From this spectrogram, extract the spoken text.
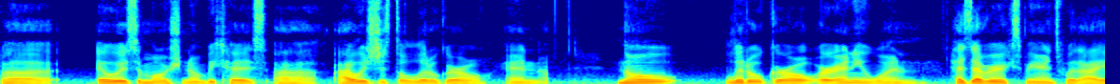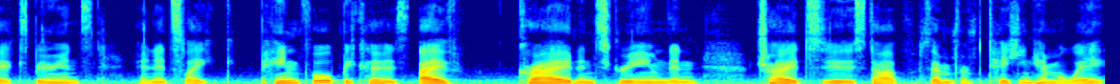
uh, it was emotional because uh, I was just a little girl and no little girl or anyone has ever experienced what I experienced. And it's like painful because I've cried and screamed and tried to stop them from taking him away,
